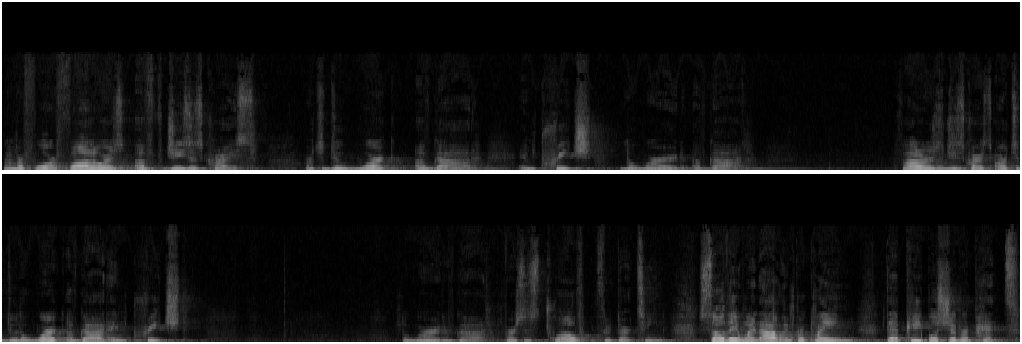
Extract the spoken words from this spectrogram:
Number four, followers of Jesus Christ are to do work of God and preach the word of God. Followers of Jesus Christ are to do the work of God and preach the word of God. Verses 12 through 13. So they went out and proclaimed that people should repent.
